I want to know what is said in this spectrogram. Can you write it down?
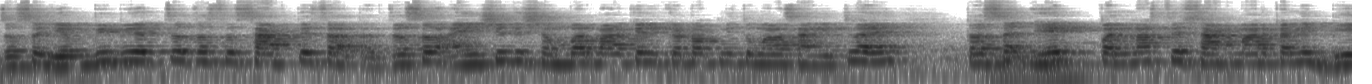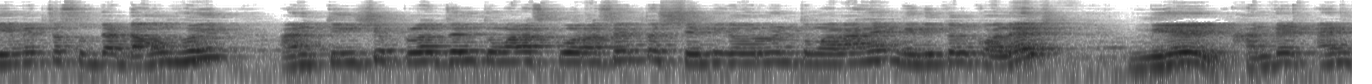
जसं एमबीबीएसचं जसं साठ ते सात जसं ऐंशी ते शंभर मार्कांनी कट ऑफ मी तुम्हाला सांगितलं आहे तसं एक पन्नास ते साठ मार्कांनी बीएमएसचा सुद्धा डाऊन होईल. आणि तीनशे प्लस जरी तुम्हाला स्कोर असेल तर सेमी गव्हर्नमेंट तुम्हाला हे मेडिकल कॉलेज मिळेल. हंड्रेड अँड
